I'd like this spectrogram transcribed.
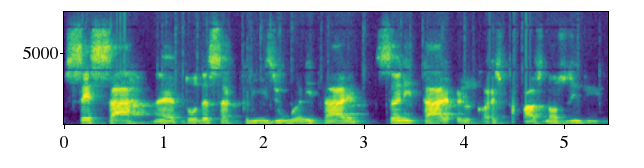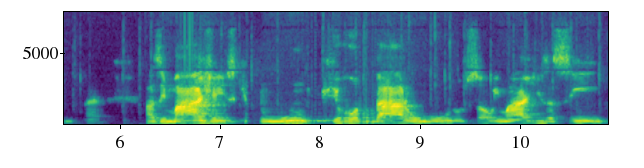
cessar né, toda essa crise humanitária, sanitária pelos quais passam nossos indígenas. Né? As imagens que o mundo que rodaram o mundo são imagens assim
